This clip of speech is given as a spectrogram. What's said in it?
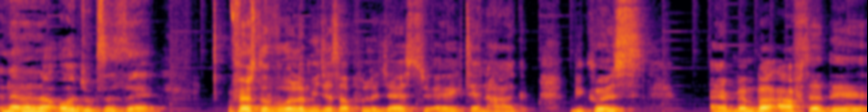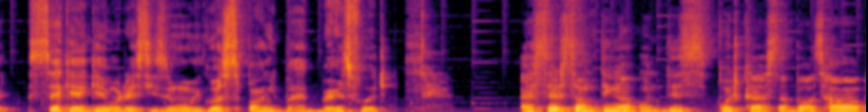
no, no, no. All jokes aside. First of all, let me just apologize to Erik Ten Hag because I remember after the second game of the season when we got spanked by Brentford, I said something on this podcast about how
